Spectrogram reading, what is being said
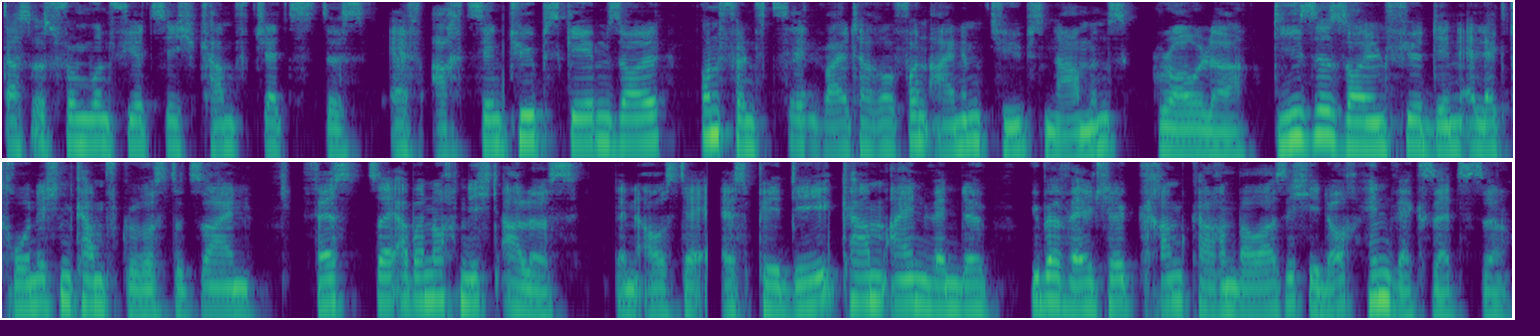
dass es 45 Kampfjets des F-18-Typs geben soll, und 15 weitere von einem Typs namens Growler. Diese sollen für den elektronischen Kampf gerüstet sein. Fest sei aber noch nicht alles, denn aus der SPD kamen Einwände, über welche Kramp-Karrenbauer sich jedoch hinwegsetzte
